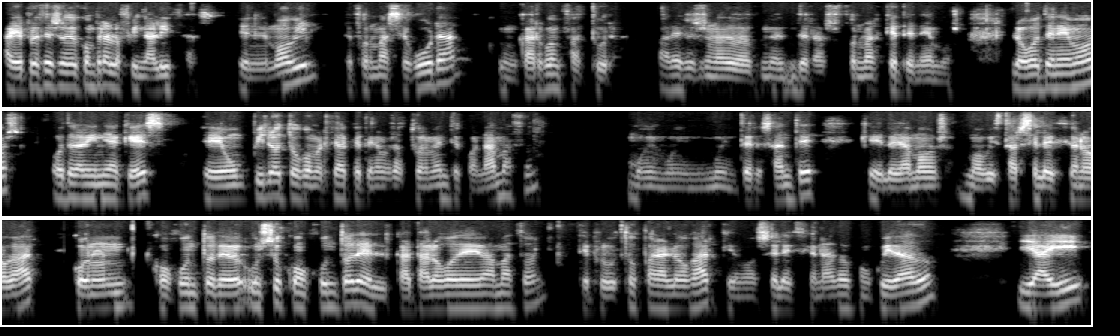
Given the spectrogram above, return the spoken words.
Ahí el proceso de compra lo finalizas en el móvil de forma segura, con cargo en factura. ¿vale? Esa es una de, las formas que tenemos. Luego tenemos otra línea que es eh, un piloto comercial que tenemos actualmente con Amazon, muy, muy, muy interesante, que le llamamos Movistar Selección Hogar, con un conjunto de, un subconjunto del catálogo de Amazon de productos para el hogar que hemos seleccionado con cuidado. Y ahí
